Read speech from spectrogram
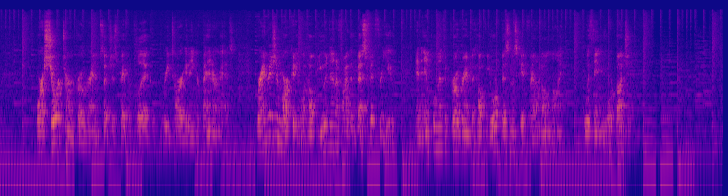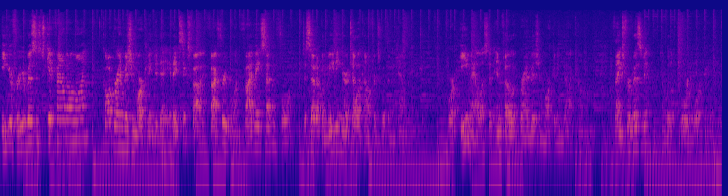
or a short-term program such as pay-per-click, retargeting, or banner ads, BrandVision Marketing will help you identify the best fit for you and implement the program to help your business get found online within your budget. Eager for your business to get found online? Call BrandVision Marketing today at 865-531-5874 to set up a meeting or a teleconference with an account manager. Or email us at info at brandvisionmarketing.com. Thanks for visiting, and we look forward to working with you.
